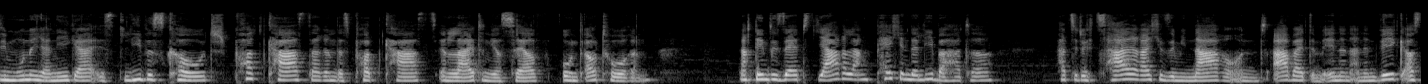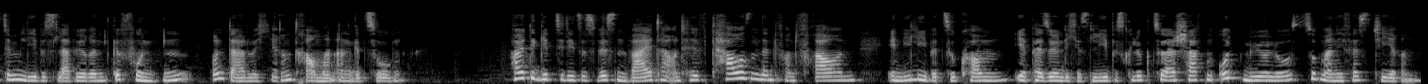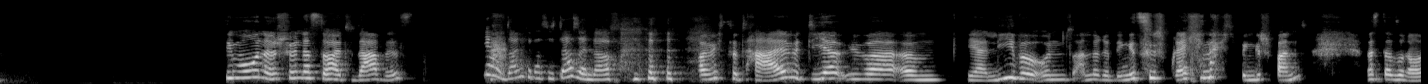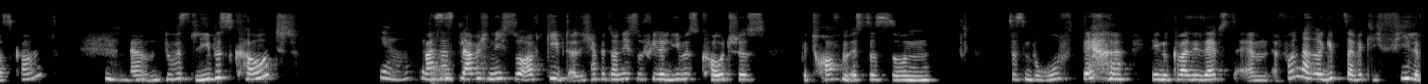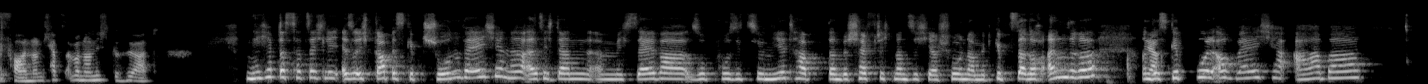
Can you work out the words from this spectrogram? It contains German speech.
Simone Janiga ist Liebescoach, Podcasterin des Podcasts Enlighten Yourself und Autorin. Nachdem sie selbst jahrelang Pech in der Liebe hatte, hat sie durch zahlreiche Seminare und Arbeit im Innen einen Weg aus dem Liebeslabyrinth gefunden und dadurch ihren Traummann angezogen. Heute gibt sie dieses Wissen weiter und hilft Tausenden von Frauen, in die Liebe zu kommen, ihr persönliches Liebesglück zu erschaffen und mühelos zu manifestieren. Simone, schön, dass du heute da bist. Ja, danke, dass ich da sein darf. Ich freue mich total, mit dir über ähm, ja, Liebe und andere Dinge zu sprechen. Ich bin gespannt, was da so rauskommt. Mhm. Ähm, du bist Liebescoach. Ja, genau. Was es, glaube ich, nicht so oft gibt. Also ich habe jetzt noch nicht so viele Liebescoaches getroffen. Ist das so ein, ist das ein Beruf, der, den du quasi selbst ähm, erfunden hast? Oder gibt es da wirklich viele von? Und ich habe es aber noch nicht gehört. Nee, ich habe das tatsächlich, also ich glaube, es gibt schon welche. Ne? Als ich dann äh, mich selber so positioniert habe, dann beschäftigt man sich ja schon damit. Gibt es da noch andere? Und ja. es gibt wohl auch welche, aber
